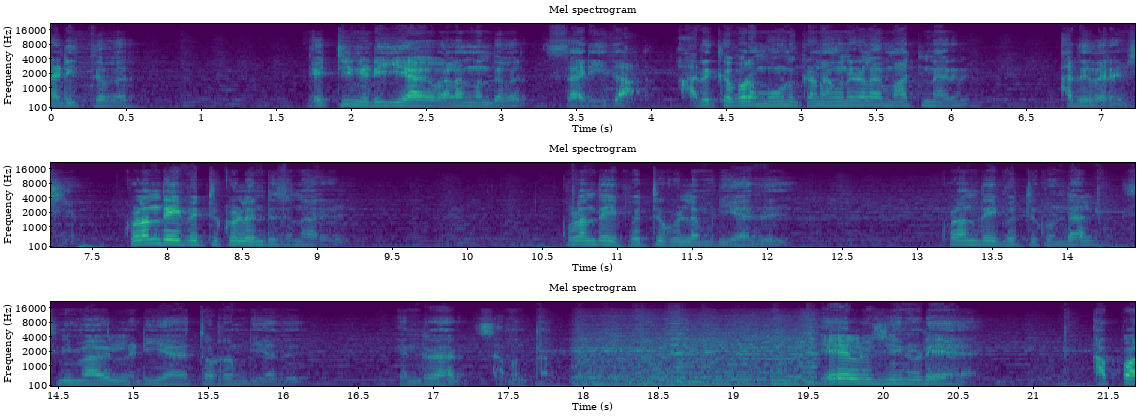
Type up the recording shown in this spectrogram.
நடித்தவர் வெற்றி நடிகையாக வளம் வந்தவர் சரிதா. அதுக்கப்புறம் மூணு கணவன்களை மாற்றினார் அது வேற விஷயம். குழந்தை பெற்றுக்கொள் என்று சொன்னார்கள். குழந்தை பெற்றுக்கொள்ள முடியாது. குழந்தை பெற்றுக்கொண்டால் சினிமாவில் நடிகையாக தொடர முடியாது என்றார் சமந்தா. ஏஎல் விஜயனுடைய அப்பா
